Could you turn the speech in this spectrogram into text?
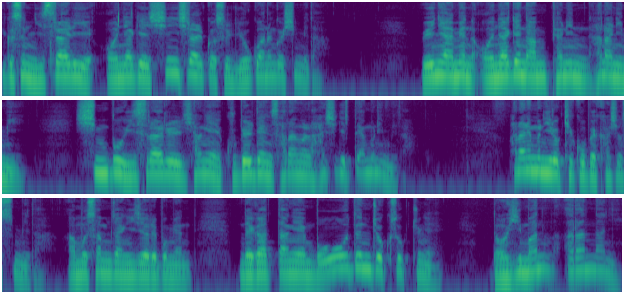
이것은 이스라엘이 언약에 신실할 것을 요구하는 것입니다. 왜냐하면 언약의 남편인 하나님이 신부 이스라엘을 향해 구별된 사랑을 하시기 때문입니다. 하나님은 이렇게 고백하셨습니다. 아무 3장 2절에 보면 내가 땅의 모든 족속 중에 너희만 알았나니.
